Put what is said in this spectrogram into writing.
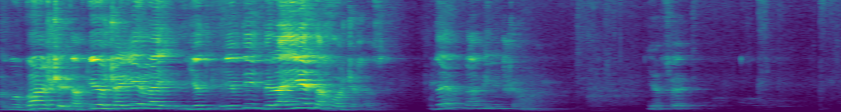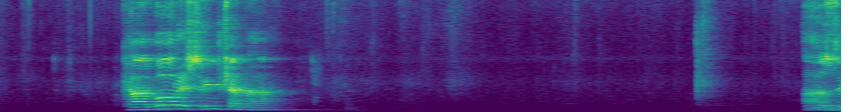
אז מובן שתפקידו של העיר יהודי זה להאיר את החושך הזה. זה המילים שם. יפה. כעבור עשרים שנה, אז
